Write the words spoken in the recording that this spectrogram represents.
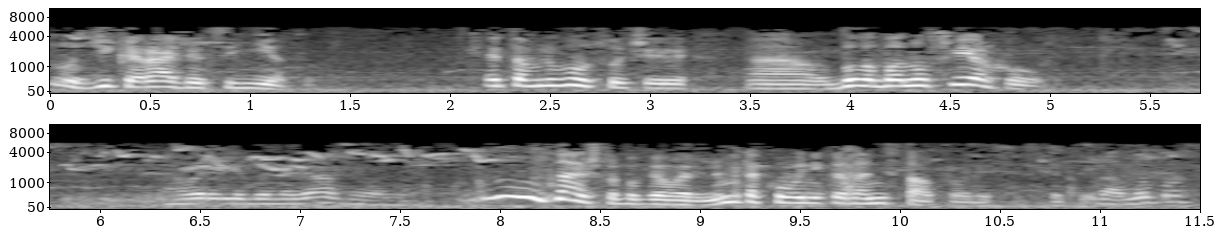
ну, дикой разницы нет. Это в любом случае э, было бы оно сверху, Говорили бы навязывали. ну, не знаю, что бы говорили. Мы такого никогда не сталкивались с этим. Да, мы просто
